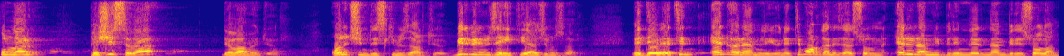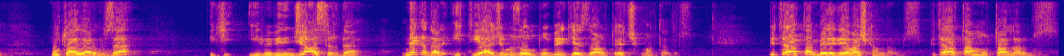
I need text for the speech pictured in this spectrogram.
Bunlar peşi sıra devam ediyor. Onun için riskimiz artıyor. Birbirimize ihtiyacımız var. Ve devletin en önemli yönetim organizasyonunun en önemli birimlerinden birisi olan muhtarlarımıza iki- 21. asırda ne kadar ihtiyacımız olduğu bir kez daha ortaya çıkmaktadır. Bir taraftan belediye başkanlarımız, bir taraftan muhtarlarımız,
